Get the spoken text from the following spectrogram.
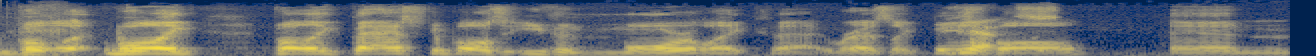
but like, well, like, but like basketball is even more like that. Whereas like Yes. baseball and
